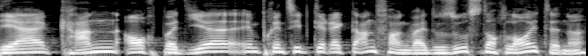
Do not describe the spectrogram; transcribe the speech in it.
der kann auch bei dir im Prinzip direkt anfangen, weil du suchst noch Leute, ne?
